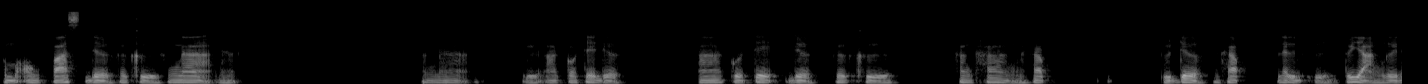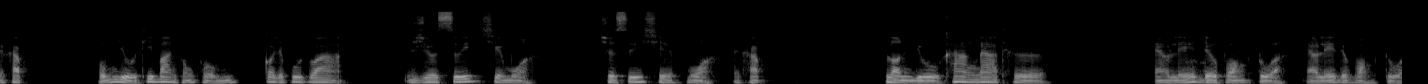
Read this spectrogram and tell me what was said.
คำว่า en face de ก็คือข้างหน้านะฮะข้างหน้า หรือ à côté de à côté de ก็คือข้างๆนะครับหรือ de นะครับ และอื่นๆตัวอย่างเลยนะครับ ผมอยู่ที่บ้านของผม ก็จะพูดว่า je suis chez moi je suis chez moi นะครับ หล่อนอยู่ข้างหน้าเธอ elle est devant ตัว elle est devant ตัว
